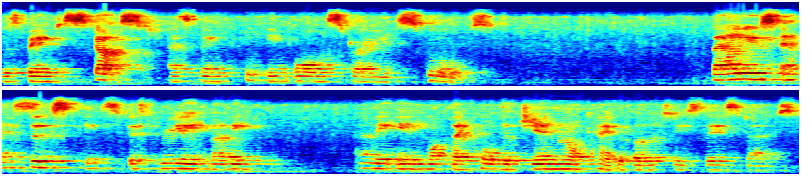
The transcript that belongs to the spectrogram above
was being discussed as being put in all Australian schools. Values emphasis is, is really only, only in what they call the general capabilities these days.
